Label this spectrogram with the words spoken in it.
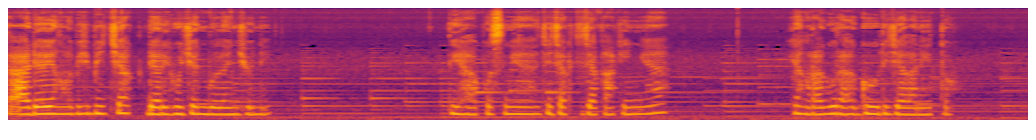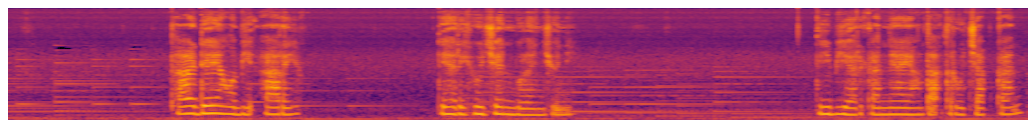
Tak ada yang lebih bijak dari hujan bulan Juni. Dihapusnya jejak-jejak kakinya yang ragu-ragu di jalan itu. Tak ada yang lebih arif dari hujan bulan Juni. Dibiarkannya yang tak terucapkan,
